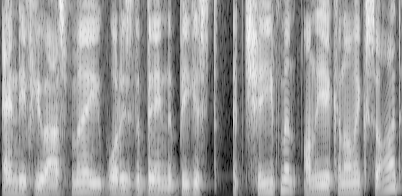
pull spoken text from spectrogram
And if you ask me what has the, been the biggest achievement on the economic side,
